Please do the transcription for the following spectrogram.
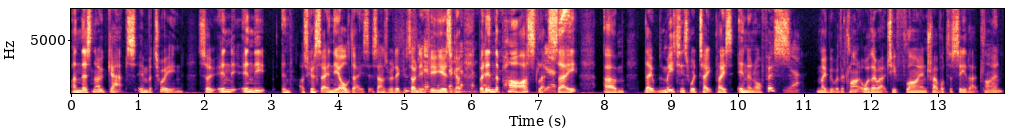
and there's no gaps in between. So in the in the in, I was going to say in the old days, it sounds ridiculous, only a few years ago, but in the past, let's Yes. say, um, they, the meetings would take place in an office, Yeah. maybe with a client, or they would actually fly and travel to see that client.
